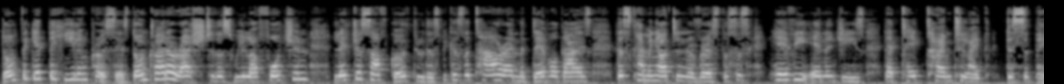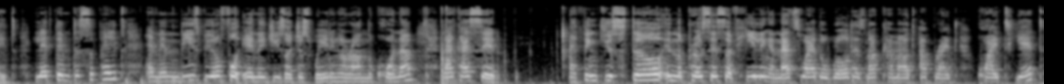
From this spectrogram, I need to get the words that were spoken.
Don't forget the healing process. Don't try to rush to this wheel of fortune. Let yourself go through this because the tower and the devil, guys, this coming out in reverse, this is heavy energies that take time to like dissipate. Let them dissipate and then these beautiful energies are just waiting around the corner. Like I said, I think you're still in the process of healing and that's why the world has not come out upright quite yet,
